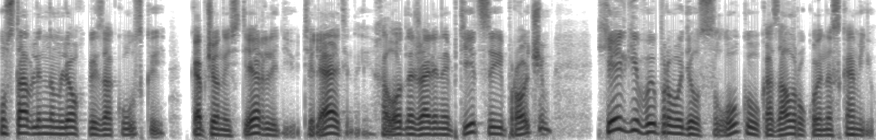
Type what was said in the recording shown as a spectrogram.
уставленным легкой закуской, копченой стерлядью, телятиной, холодной жареной птицей и прочим, Хельги выпроводил слуг и указал рукой на скамью.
